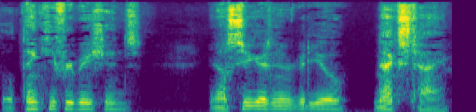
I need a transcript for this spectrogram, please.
So thank you for your patience, and I'll see you guys in another video next time.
